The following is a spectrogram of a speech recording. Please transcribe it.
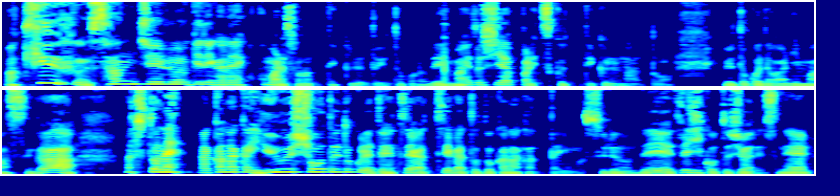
まあ、9分30秒切りがね、ここまで揃ってくるというところで、毎年やっぱり作ってくるなというところではありますが、まあ、ちょっとね、なかなか優勝というところで手が手が届かなかったりもするので、ぜひ今年はですね、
